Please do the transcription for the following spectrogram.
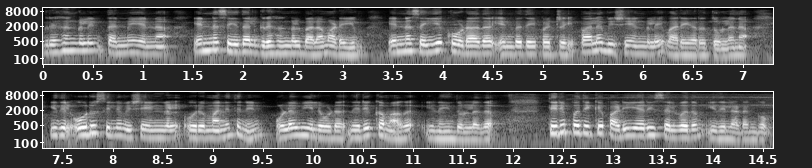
கிரகங்களின் தன்மை என்ன? என்ன செய்தால் கிரகங்கள் பலம் அடையும் என்ன செய்யக்கூடாது என்பதை பற்றி பல விஷயங்களை வரையறுத்துள்ளன. இதில் ஒரு சில விஷயங்கள் ஒரு மனிதனின் உளவியலோடு நெருக்கமாக இணைந்துள்ளது. திருப்பதிக்கு படியேறி செல்வதும் இதில் அடங்கும்.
